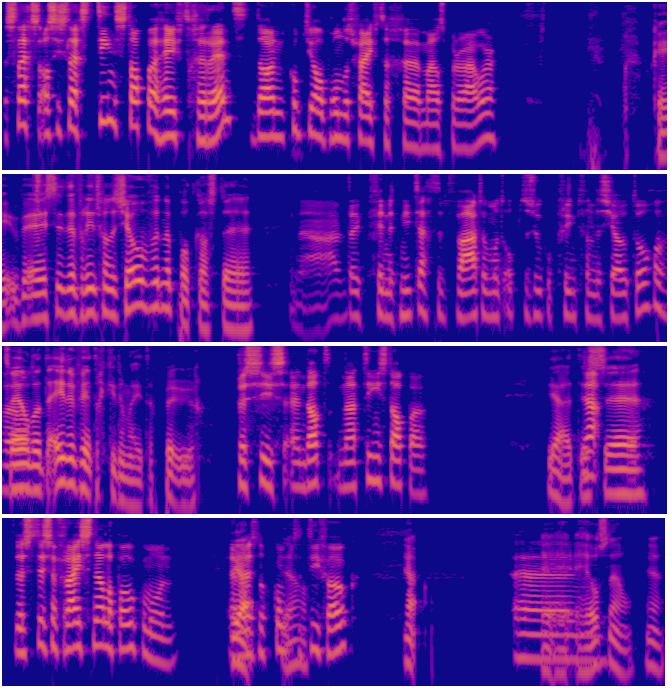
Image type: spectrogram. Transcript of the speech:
slechts als hij slechts 10 stappen heeft gerend, dan komt hij al op 150 eh, miles per hour. Oké, is dit een vriend van de show of een podcast? eh Nou, ik vind het niet echt het waard om het op te zoeken op Vriend van de Show, toch? Of wel? 241 kilometer per uur. Precies, en dat na 10 stappen. Ja, het Ja. is... eh, Dus het is een vrij snelle Pokémon. En Ja, hij is nog ja. competitief ook. Ja. Eh, heel Ehm, snel, ja.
